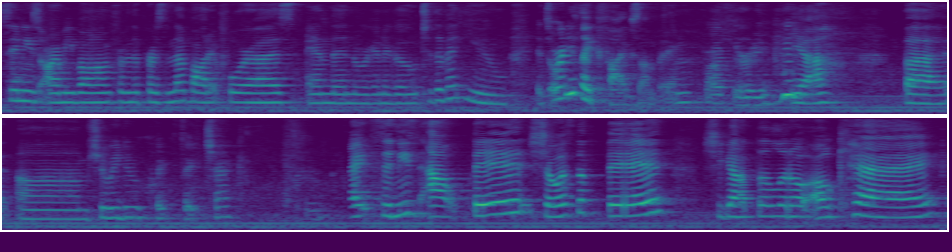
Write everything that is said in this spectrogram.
Sydney's army bomb from the person that bought it for us, and then we're gonna go to the venue. It's already like five something. 5:30. Yeah, but um, should we do a quick fit check? All right, Sydney's outfit. Show us the fit. She got the little okay,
